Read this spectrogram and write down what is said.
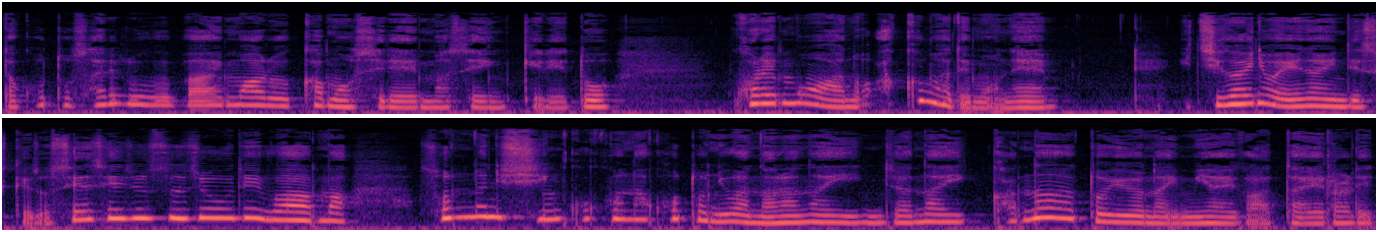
たことをされる場合もあるかもしれませんけれどこれもあのあくまでもね一概には言えないんですけど先生術上では、まあ、そんなに深刻なことにはならないんじゃないかなというような意味合いが与えられ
